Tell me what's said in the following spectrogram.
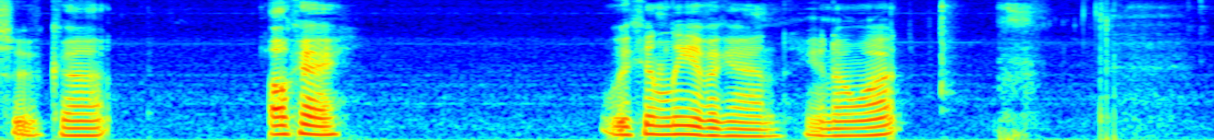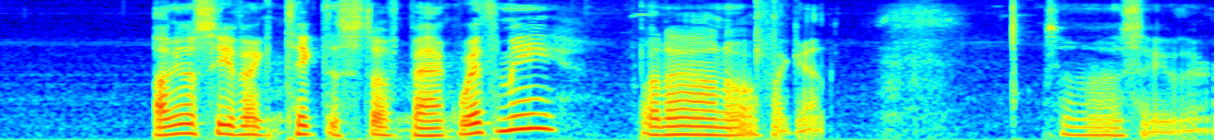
So we've got... Okay. We can leave again. You know what? I'm going to see if I can take this stuff back with me, but I don't know if I can. So I'm going to save there.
